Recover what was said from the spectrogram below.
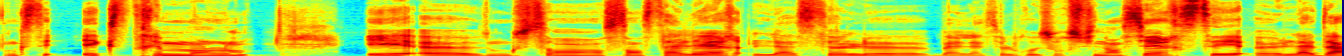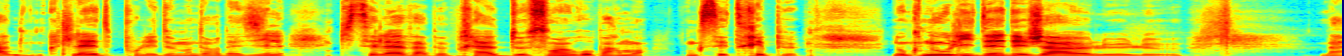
donc c'est extrêmement long. Et euh, donc sans, salaire, la seule, euh, bah, la seule ressource financière, c'est euh, l'ADA, donc l'aide pour les demandeurs d'asile, qui s'élève à peu près à 200 euros par mois. Donc c'est très peu. Donc nous, l'idée déjà, le, bah,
